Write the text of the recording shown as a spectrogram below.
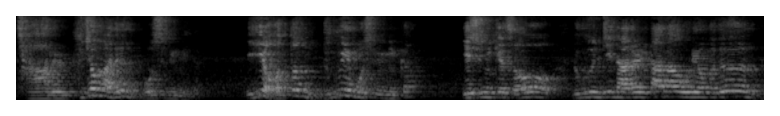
자아를 부정하는 모습입니다. 이게 어떤 누구의 모습입니까? 예수님께서 누구든지 나를 따라오려거든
